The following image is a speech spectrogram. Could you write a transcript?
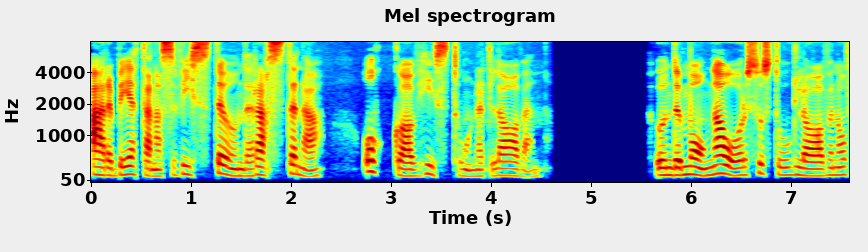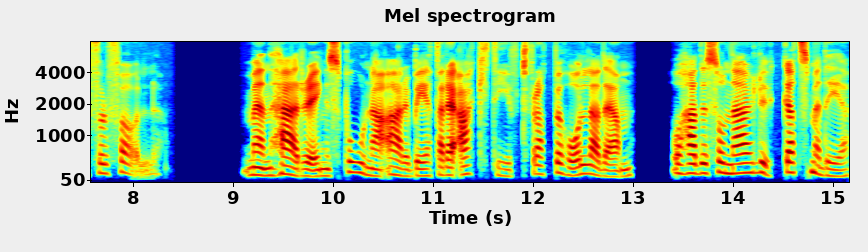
arbetarnas viste under rasterna och av hisstornet Laven. Under många år så stod laven och förföll. Men Herrängsborna arbetade aktivt för att behålla den och hade så när lyckats med det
